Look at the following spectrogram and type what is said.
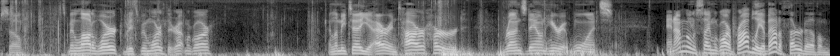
So it's been a lot of work, but it's been worth it, right, McGuire? And let me tell you, our entire herd runs down here at once. And I'm going to say, McGuire, probably about a third of them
